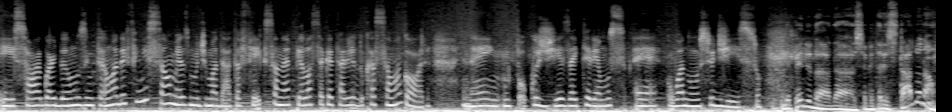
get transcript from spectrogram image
e só aguardamos então a definição mesmo de uma data fixa, né, pela Secretaria de Educação agora, né, em, em poucos dias aí teremos é, o anúncio disso. Depende da, da Secretaria de Estado ou não?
